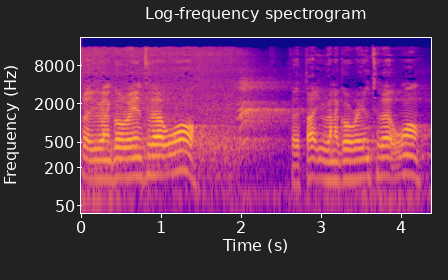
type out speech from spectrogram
Thought you were gonna go right into that wall. I thought you were gonna go right into that wall.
